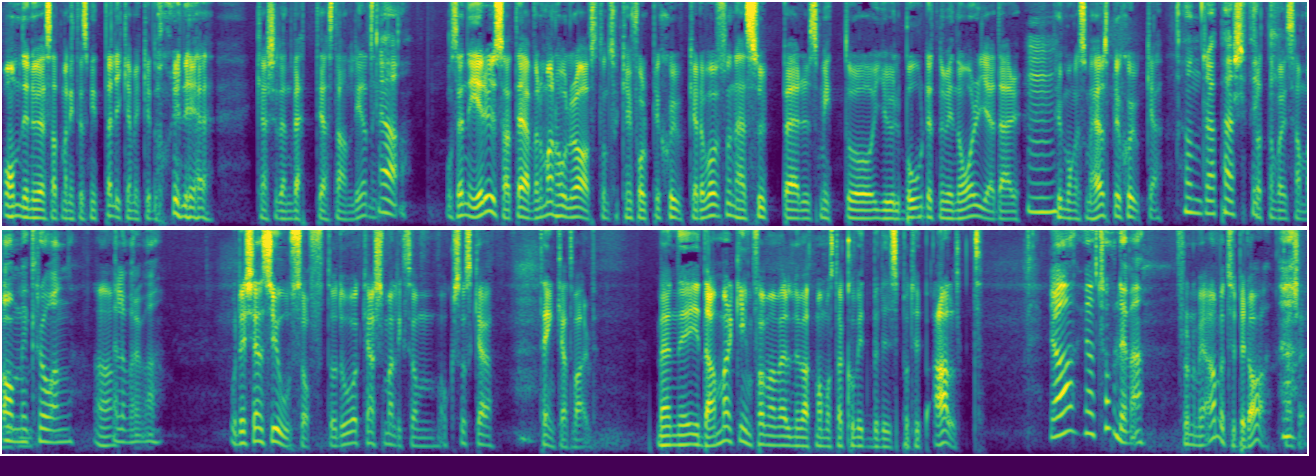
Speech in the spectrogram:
Om det nu är så att man inte smittar lika mycket, då är det kanske den vettigaste anledningen. Ja, Och sen är det ju så att även om man håller avstånd så kan ju folk bli sjuka. Det var sån här supersmittojulbordet nu i Norge där mm. hur många som helst blev sjuka 100 pers fick var i samma... omikron Ja. eller vad det var. Och det känns ju osoft och då kanske man liksom också ska tänka ett varv. Men i Danmark inför man väl nu att man måste ha covidbevis på typ allt. Ja, jag tror det va? Från och med, ja men typ idag kanske.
